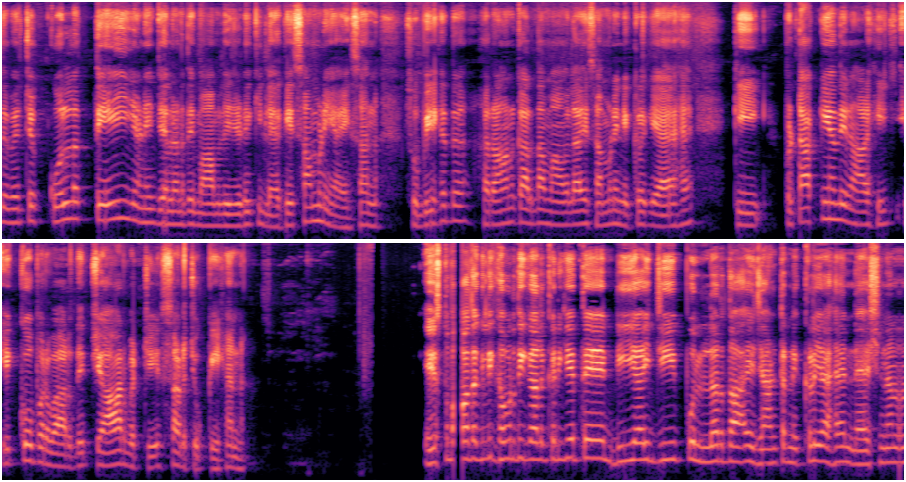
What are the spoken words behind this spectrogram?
ਦੇ ਵਿੱਚ ਕੁੱਲ 23 ਜਣੇ ਜਲਣ ਦੇ ਮਾਮਲੇ ਜਿਹੜੇ ਕਿ ਲੈ ਕੇ ਸਾਹਮਣੇ ਆਏ ਸਨ। ਸੋ ਬੇहद ਹੈਰਾਨ ਕਰਦਾ ਮਾਮਲਾ ਇਹ ਸਾਹਮਣੇ ਨਿਕਲ ਕੇ ਆਇਆ ਹੈ ਕਿ ਪਟਾਕਿਆਂ ਦੇ ਨਾਲ ਹੀ ਇੱਕੋ ਪਰਿਵਾਰ ਦੇ ਚਾਰ ਬੱਚੇ ਸੜ ਚੁੱਕੇ ਹਨ। ਇਸ ਤੋਂ ਬਾਅਦ ਅਗਲੀ ਖਬਰ ਦੀ ਗੱਲ ਕਰੀਏ ਤੇ ਡੀਆਈਜੀ ਭੁੱਲਰ ਦਾ ਏਜੰਟ ਨਿਕਲਿਆ ਹੈ ਨੈਸ਼ਨਲ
